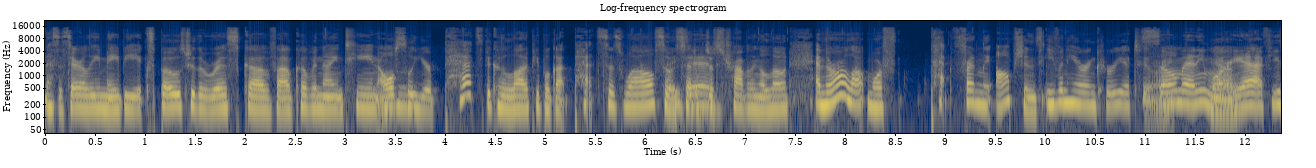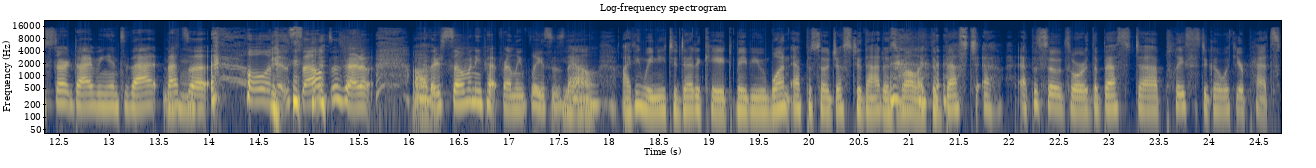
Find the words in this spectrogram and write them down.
necessarily maybe expose to the risk of uh, COVID 19. Also, your pets, because a lot of people got pets as well. So Mm-hmm. They instead did. of just traveling alone, and there are a lot more. Pet friendly options, even here in Korea too. So right? many more. Yeah. If you start diving into that, that's a whole in itself to try to. Oh, there's so many pet friendly places now. I think we need to dedicate maybe one episode just to that as well, like the best uh, episodes or the best uh, places to go with your pets.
